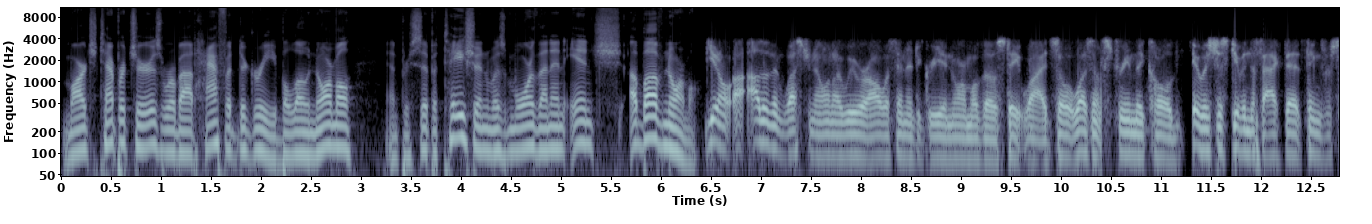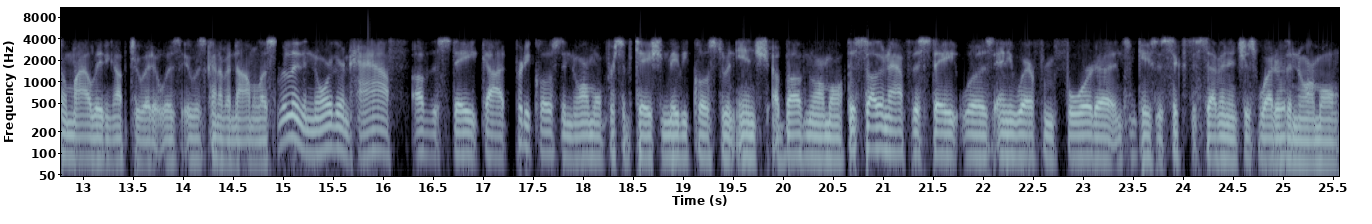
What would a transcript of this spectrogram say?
March temperatures were about half a degree below normal and precipitation was more than an inch above normal. You know, other than Western Illinois, we were all within a degree of normal though statewide, so it wasn't extremely cold. It was just given the fact that things were so mild leading up to it, it was it was kind of anomalous. Really, the northern half of the state got pretty close to normal precipitation, maybe close to an inch above normal. The southern half of the state was anywhere from four to, in some cases, six to seven inches wetter than normal.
